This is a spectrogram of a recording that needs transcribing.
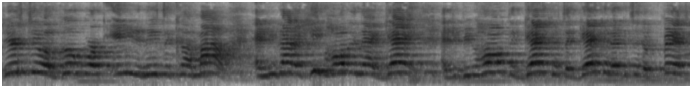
There's still a good work in you that needs to come out. And you got to keep holding that gate. And if you hold the gate, because the gate connected to the fence,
